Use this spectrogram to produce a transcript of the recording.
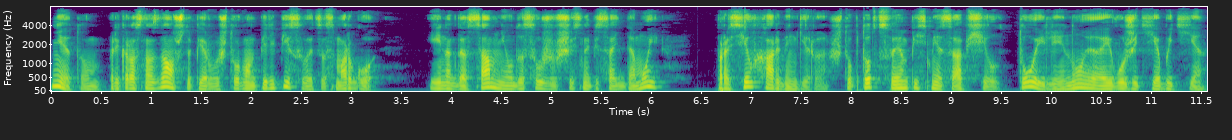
Нет, он прекрасно знал, что первый штурман переписывается с Марго, и иногда сам, не удосужившись написать домой, просил Харбингера, чтобы тот в своем письме сообщил то или иное о его житье-бытие.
